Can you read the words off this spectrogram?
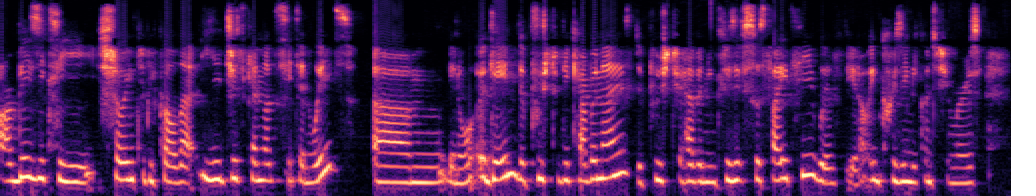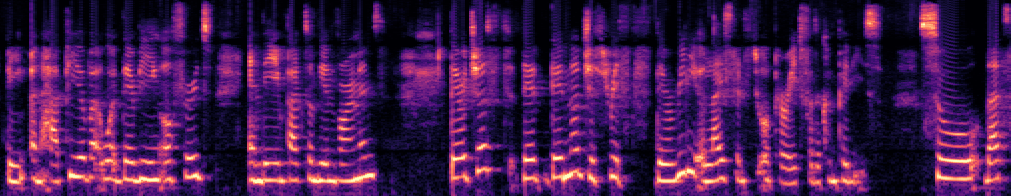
are basically showing to people that you just cannot sit and wait um, you know, again, the push to decarbonize, the push to have an inclusive society with, you know, increasingly consumers being unhappy about what they're being offered and the impact on the environment. They're just, they're, they're not just risks, they're really a license to operate for the companies. So that's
